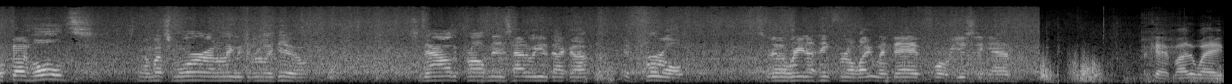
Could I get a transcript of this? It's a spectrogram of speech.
Hope that holds. Not much more I don't think we can really do. So now the problem is how do we get it back up and furled? So we're gonna wait I think for a light wind day before we use it again. Okay, by the way,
